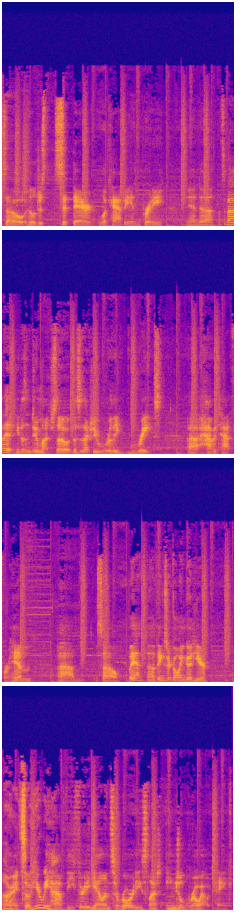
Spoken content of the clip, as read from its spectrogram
So he'll just sit there, look happy and pretty, and uh, that's about it. He doesn't do much. So this is actually really great uh, habitat for him. Um, so, but yeah, uh, things are going good here. Alright, so here we have the 30 gallon sorority slash angel grow out tank.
